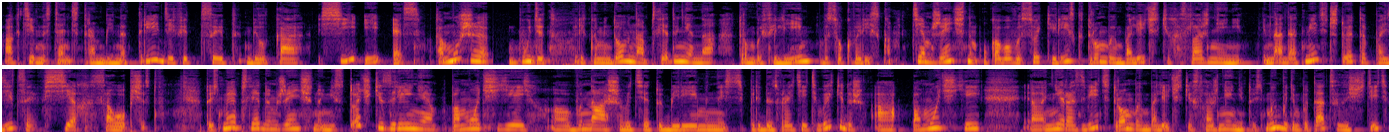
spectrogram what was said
активность антитромбина 3, дефицит белка С и С. Кому же будет рекомендовано обследование на тромбофилии высокого риска. Тем женщинам, у кого высокий риск тромбоэмболических осложнений. И надо отметить, что это позиция всех сообществ. То есть мы обследуем женщину не с точки зрения помочь ей э, вынашивать эту беременность, предотвратить выкидыш, а помочь ей э, не развить тромбоэмболических осложнений. То есть мы будем пытаться защитить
